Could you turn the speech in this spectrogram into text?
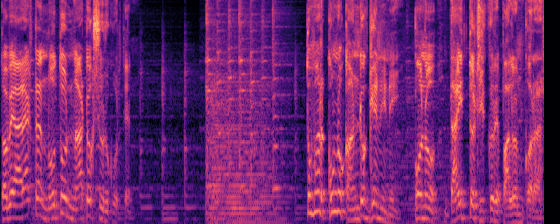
তবে আর একটা নতুন নাটক শুরু করতেন। তোমার কোনো কাণ্ডজ্ঞানী নেই কোনো দায়িত্ব ঠিক করে পালন করার।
